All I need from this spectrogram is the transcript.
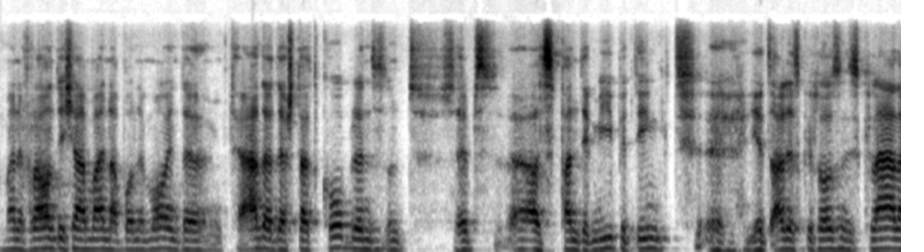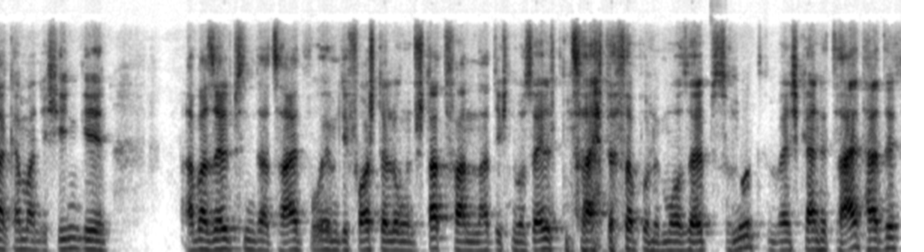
meine Frau und ich haben ein Abonnement in der, im Theater der Stadt Koblenz und selbst äh, als Pandemie bedingt äh, jetzt alles geschlossen ist, klar, da kann man nicht hingehen. Aber selbst in der Zeit, wo eben die Vorstellungen stattfanden, hatte ich nur selten Zeit, das Abonnement selbst zu nutzen, weil ich keine Zeit hatte.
